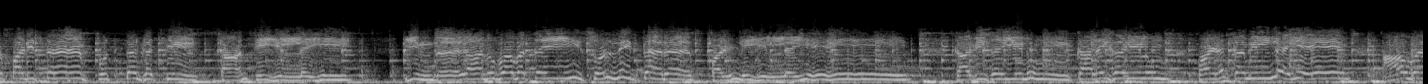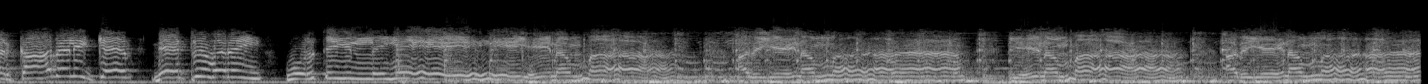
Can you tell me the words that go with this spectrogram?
அவர் படித்த புத்தகத்தில் சாந்தி இல்லையே இந்த அனுபவத்தை சொல்லித்தர பள்ளி இல்லையே. கவிதையிலும் கலைகளிலும் பழக்கமில்லையே. அவர் காதலிக்க நேற்று வரை ஒருத்தி இல்லையே. ஏனம்மா அது ஏனம்மா ஏனம்மா அது ஏனம்மா.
